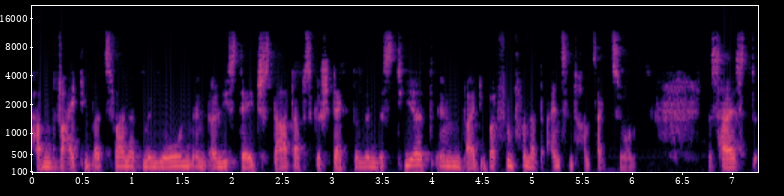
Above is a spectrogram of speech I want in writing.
haben weit über 200 Millionen in Early Stage Startups gesteckt und investiert in weit über 500 Einzeltransaktionen. Das heißt,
